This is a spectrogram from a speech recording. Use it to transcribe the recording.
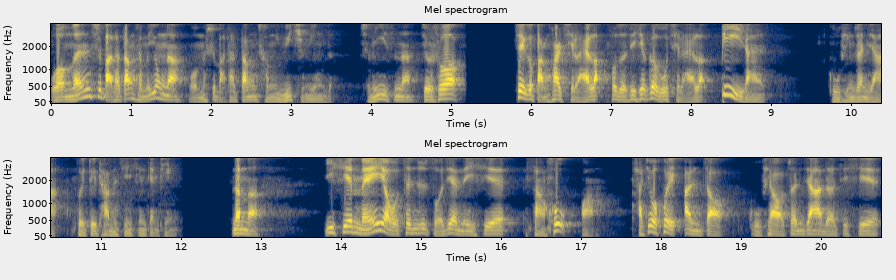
我们是把它当什么用呢？我们是把它当成舆情用的。什么意思呢？就是说这个板块起来了，或者这些个股起来了，必然股评专家会对他们进行点评。那么。一些没有真知灼见的一些散户啊，他就会按照股票专家的这些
